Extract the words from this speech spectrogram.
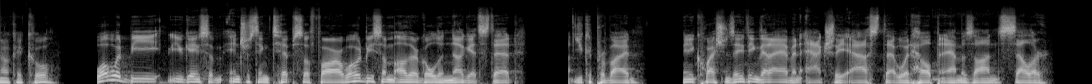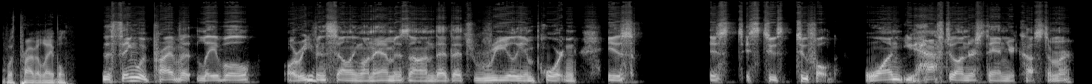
Okay, cool. What would be, you gave some interesting tips so far. What would be some other golden nuggets that you could provide any questions, anything that I haven't actually asked that would help an Amazon seller with private label? The thing with private label or even selling on Amazon that that's really important is is is two, twofold. One, you have to understand your customer,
